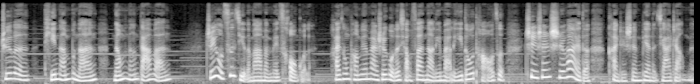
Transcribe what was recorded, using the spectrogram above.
追问题难不难，能不能答完。只有自己的妈妈没凑过来，还从旁边卖水果的小贩那里买了一兜桃子，置身事外的看着身边的家长们。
